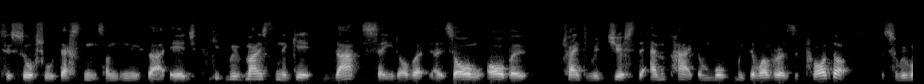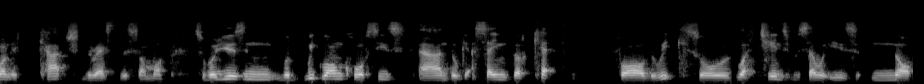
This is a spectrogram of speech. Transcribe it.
to social distance underneath that age. We've managed to negate that side of it. It's all all about trying to reduce the impact on what we deliver as a product. So we want to catch the rest of the summer. So we're using week long courses and they'll get assigned their kit for the week. So with changing facilities not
